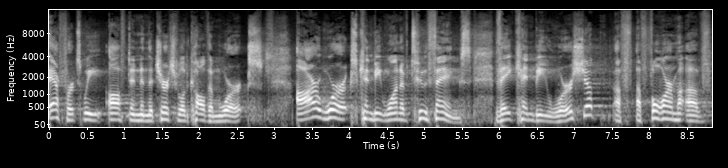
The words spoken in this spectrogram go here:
efforts, we often in the church world call them works. Our works can be one of two things. They can be worship, a, a form of,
